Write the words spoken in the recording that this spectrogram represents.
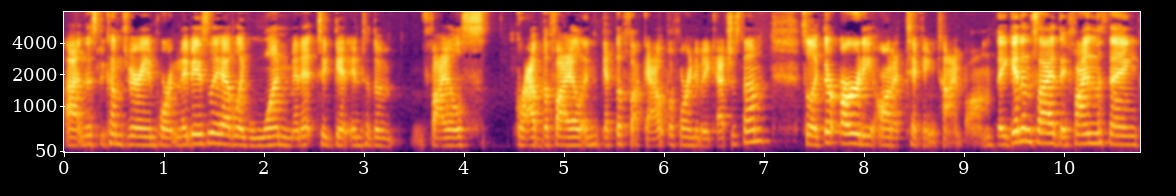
uh, and this becomes very important. They basically have like one minute to get into the files grab the file and get the fuck out before anybody catches them. So like they're already on a ticking time bomb. They get inside, they find the thing,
